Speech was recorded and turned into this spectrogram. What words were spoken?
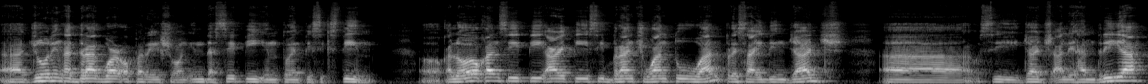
Uh, during a drug war operation in the city in 2016. Uh, Caloocan City RTC Branch 121 presiding judge uh, si Judge Alejandria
